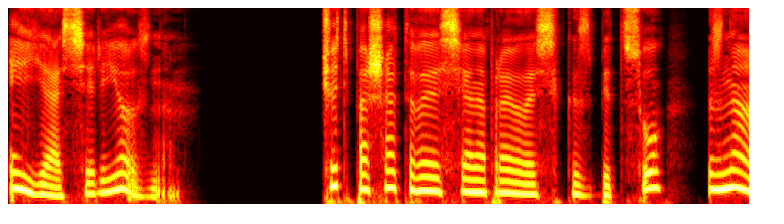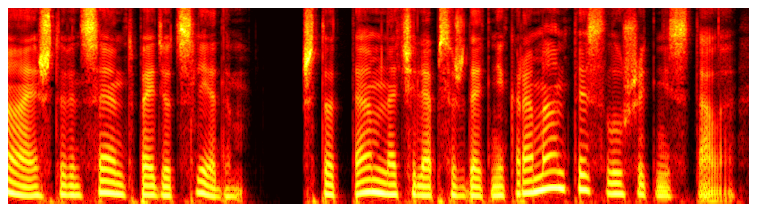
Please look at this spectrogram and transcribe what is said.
И я серьезно. Чуть пошатываясь, я направилась к избецу, зная, что Винсент пойдет следом. Что там начали обсуждать некроманты, слушать не стала —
